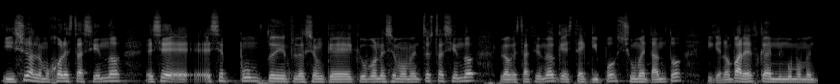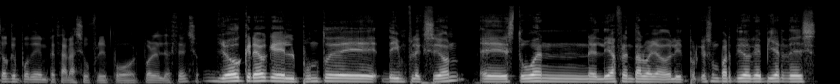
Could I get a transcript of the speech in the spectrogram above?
y eso a lo mejor está siendo ese, ese punto de inflexión que, que hubo en ese momento, está siendo lo que está haciendo que este equipo sume tanto y que no parezca en ningún momento que puede empezar a sufrir por, por el descenso. Yo creo que el punto de, de inflexión eh, estuvo en el día frente al Valladolid, porque es un partido que pierdes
